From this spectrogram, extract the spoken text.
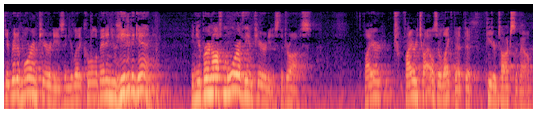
get rid of more impurities, and you let it cool a bit, and you heat it again. And you burn off more of the impurities, the dross. Fire, fiery trials are like that, that Peter talks about.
